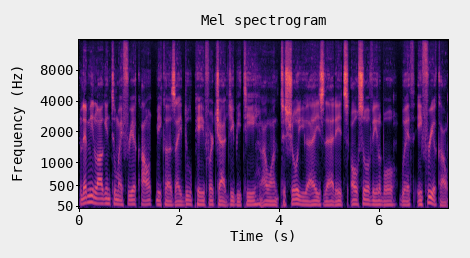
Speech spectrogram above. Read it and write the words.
let me log into my free account because I do pay for ChatGPT. I want to show you guys that it's also available with a free account.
